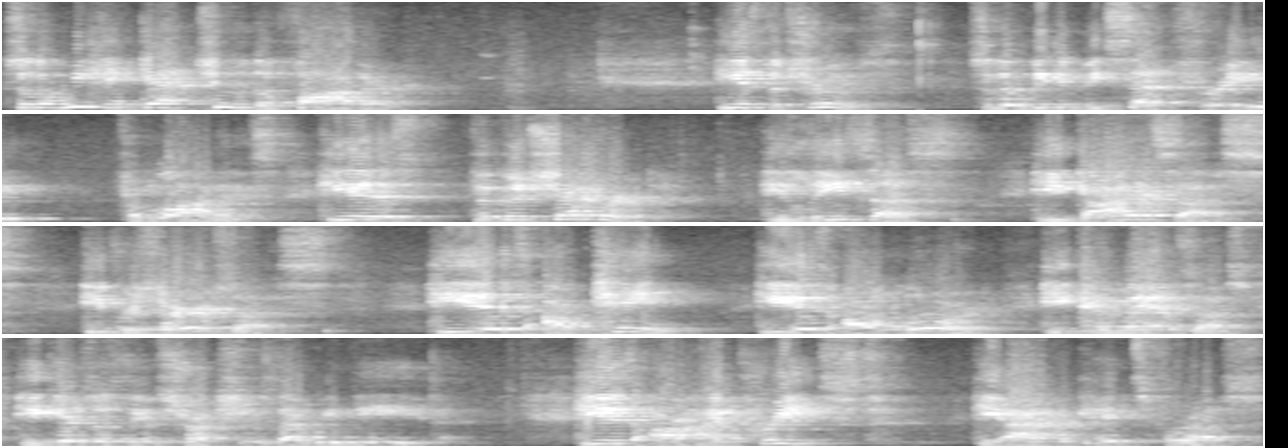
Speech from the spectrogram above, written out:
so that we can get to the Father. He is the truth so that we can be set free from lies. He is the good shepherd. He leads us. He guides us. He preserves us. He is our king. He is our Lord. He commands us. He gives us the instructions that we need. He is our high priest. He advocates for us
